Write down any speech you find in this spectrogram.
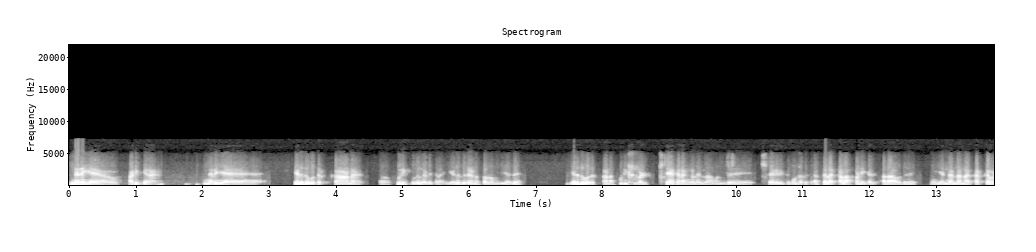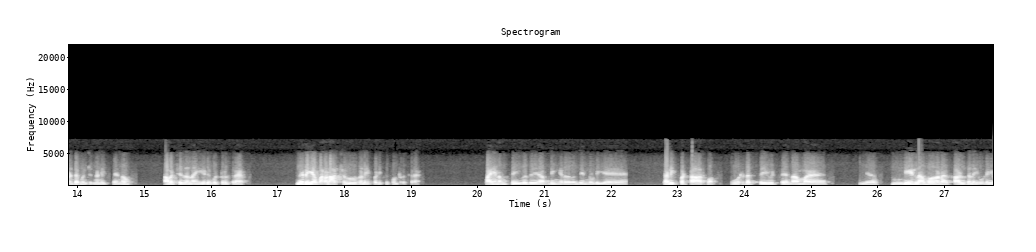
நிறைய படிக்கிறேன். நிறைய எழுதுவதற்கான குறிப்புகள் எடுக்கிறேன். எழுதுறேன்னு சொல்ல முடியாது. எழுதுவதற்கான குறிப்புகள் சேகரங்கள் எல்லாம் வந்து சேகரித்துக் கொண்டிருக்கிறேன். சில களப்பணிகள் அதாவது என்னென்ன நான் கற்க வேண்டும் என்று நினைத்தேனோ அவற்றிலெல்லாம் ஈடுபட்டிருக்கிறேன். நிறைய வரலாற்று நூல்களை படித்துக் கொண்டிருக்கிறேன். பயணம் செய்வது அப்படிங்கிறது வந்து என்னுடைய தனிப்பட்ட ஆர்வம். ஒரு இடத்தை விட்டு நாம நீளமான கால்களை உடைய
